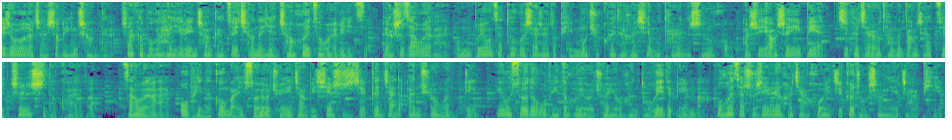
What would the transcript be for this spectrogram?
接着，为了展示临场感，扎克伯格还以临场感最强的演唱会作为例子，表示在未来，我们不用再透过小小的屏幕去窥探和羡慕他人的生活，而是摇身一变，即可加入他们当下最真实的快乐。在未来，物品的购买与所有权也将比现实世界更加的安全稳定，因为所有的物品都会有一串永恒独立的编码，不会再出现任何假货以及各种商业诈骗，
